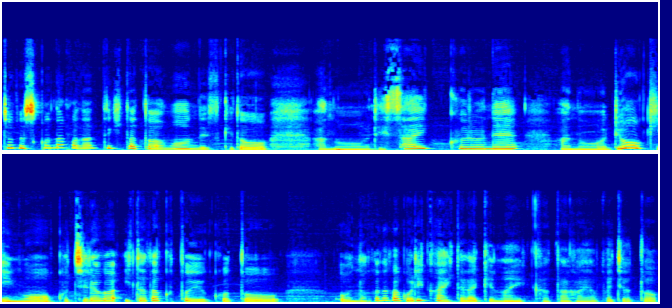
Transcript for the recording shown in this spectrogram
ちょっと少なくなってきたとは思うんですけど、あの、リサイクルね、あの、料金をこちらがいただくということをなかなかご理解いただけない方がやっぱりちょっと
